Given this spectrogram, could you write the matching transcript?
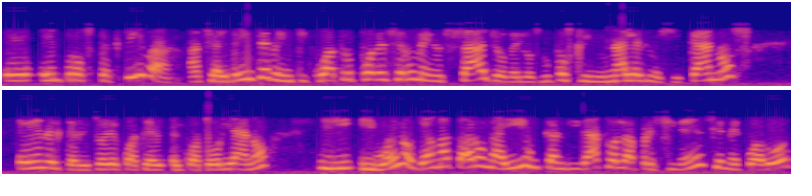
eh, en prospectiva hacia el 2024 puede ser un ensayo de los grupos criminales mexicanos en el territorio ecuatoriano. Y, y, bueno, ya mataron ahí un candidato a la presidencia en Ecuador,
